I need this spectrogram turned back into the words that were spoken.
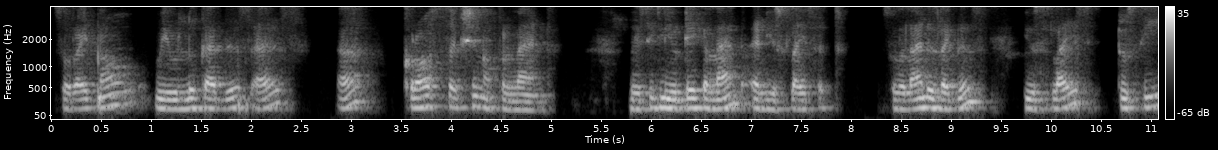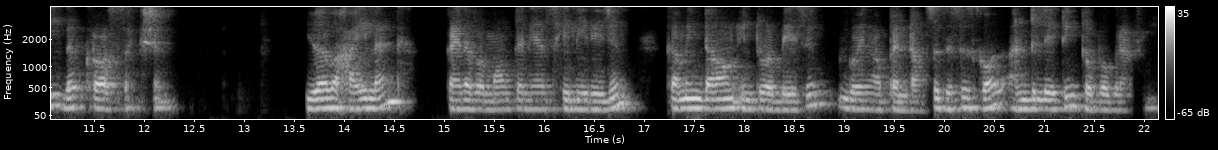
So right now we will look at this as a cross section of a land. Basically you take a land and you slice it. So the land is like this, you slice to see the cross section. You have a highland, kind of a mountainous hilly region coming down into a basin going up and down. So this is called undulating topography.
